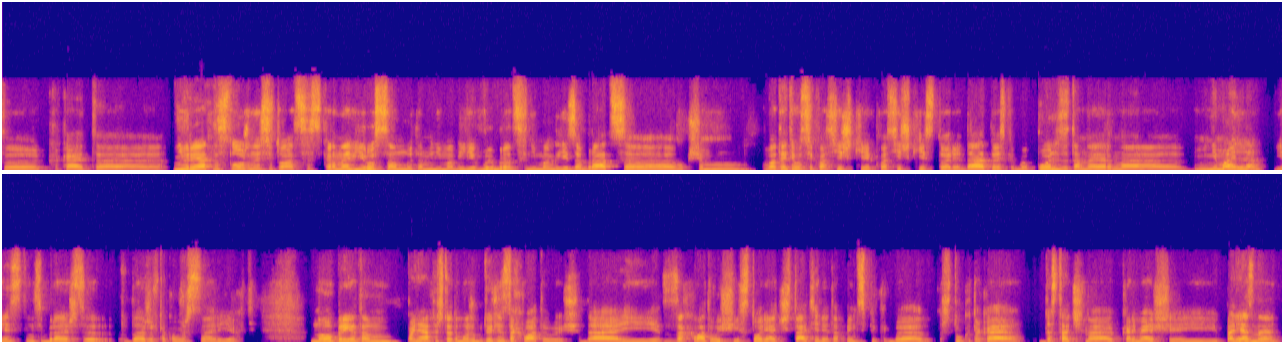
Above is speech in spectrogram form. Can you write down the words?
какая-то невероятно сложная ситуация с коронавирусом, мы там не могли выбраться, не могли забраться, в общем, вот эти вот все классические, классические истории, да, то есть как бы пользы там, наверное, минимально, если ты не собираешься туда же в таком же сценарии ехать, но при этом понятно, что это может быть очень захватывающе, да, и захватывающая история от читателя, это, в принципе, как бы штука такая достаточно кормящая и полезная,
